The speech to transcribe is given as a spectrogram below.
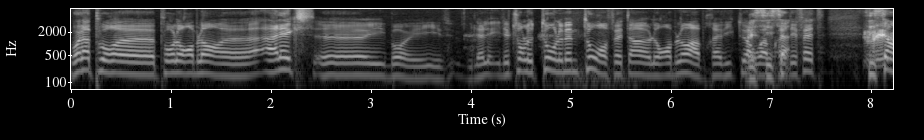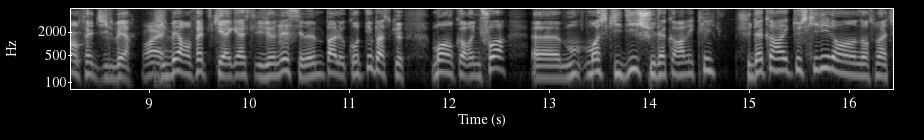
Voilà pour, euh, pour Laurent Blanc. Euh, Alex, euh, bon, il, il, est toujours le ton, le même ton en fait, hein, Laurent Blanc après victoire ou après défaite. C'est ça en fait, Gilbert. Gilbert, en fait, qui agace les Lyonnais, c'est même pas le contenu parce que moi, encore une fois, euh, moi, ce qu'il dit, je suis d'accord avec lui. Je suis d'accord avec tout ce qu'il dit dans, ce match.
